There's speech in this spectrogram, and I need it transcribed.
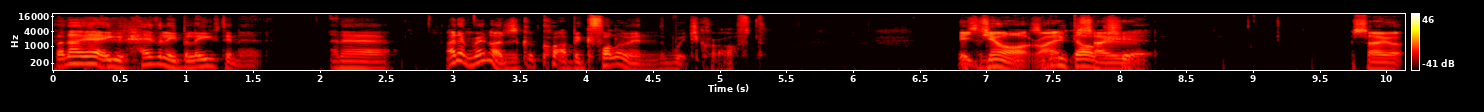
But no, yeah, he heavily believed in it, and uh, I didn't realise it's got quite a big following. The witchcraft. It, It's do you know what, It's right? dog so, shit. so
